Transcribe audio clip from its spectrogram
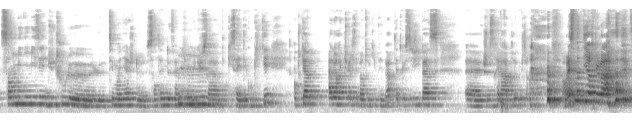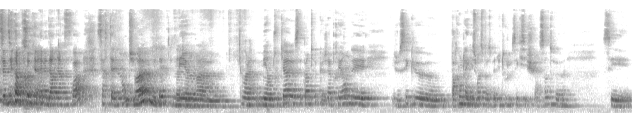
sans minimiser du tout le, le témoignage de centaines de femmes qui ont vécu Mhm. ça, pour qui ça a été compliqué. En tout cas, à l'heure actuelle, c'est pas un truc qui me fait peur. Peut-être que si j'y passe, euh, je serai là après. Putain. Alors laisse-moi te dire que là, c'était la première et la dernière fois, certainement, tu vois. Ouais, peut-être Mais, euh. Voilà, mais en tout cas, c'est pas un truc que j'appréhende et je sais que. Par contre, la question elle se pose pas du tout. Je sais que si je suis enceinte, euh, c'est.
